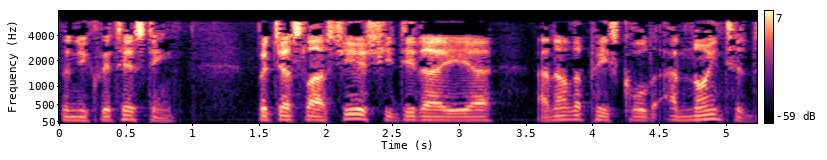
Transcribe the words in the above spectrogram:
the nuclear testing. But just last year, she did a uh, another piece called Anointed.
